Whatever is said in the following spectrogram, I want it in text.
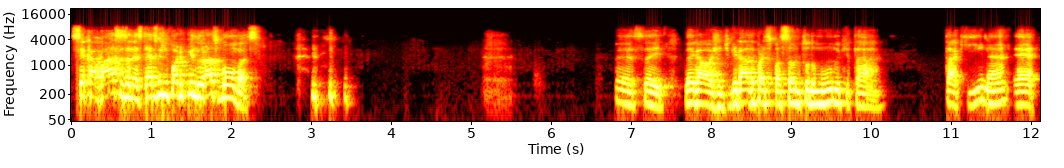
se acabar essas anestésicos, a gente pode pendurar as bombas. É isso aí. Legal, gente. Obrigado pela participação de todo mundo que está tá aqui, né? É,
